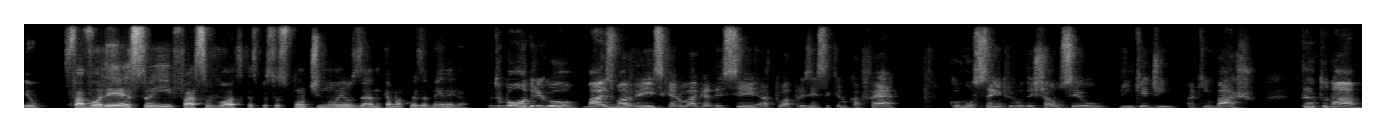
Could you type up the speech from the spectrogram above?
eu favoreço e faço votos que as pessoas continuem usando, que é uma coisa bem legal. Muito bom, Rodrigo. Mais uma vez, quero agradecer a tua presença aqui no Café. Como sempre, vou deixar o seu LinkedIn aqui embaixo, tanto na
